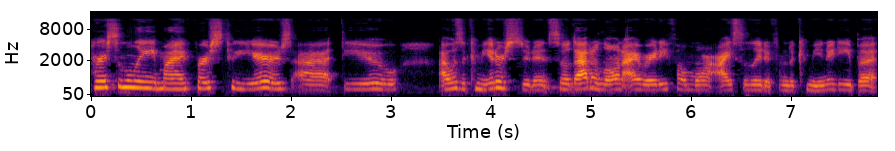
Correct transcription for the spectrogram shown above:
personally my first two years at du i was a commuter student so that alone i already felt more isolated from the community but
